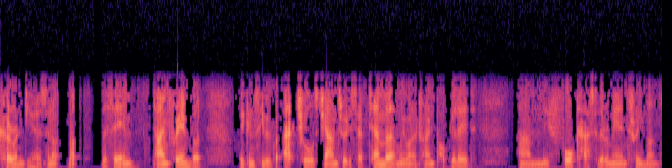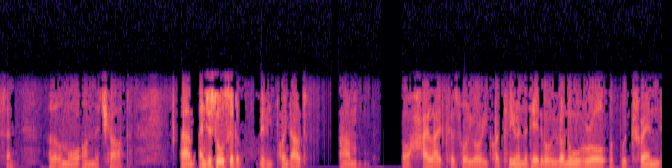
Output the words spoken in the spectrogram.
current year, so not, not the same time frame, but we can see we've got actuals Jan through to September, and we want to try and populate um, the forecast for the remaining three months, and a little more on the chart. Um, and just also to maybe point out um, or highlight, because it's probably already quite clear in the data, but we've got an overall upward trend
